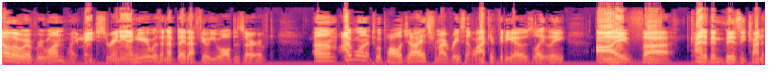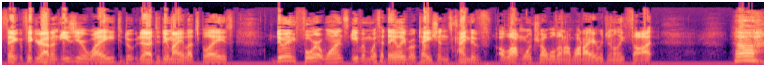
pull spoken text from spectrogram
Hello everyone, White Mage Serenia here with an update I feel you all deserved. Um, I wanted to apologize for my recent lack of videos lately. I've uh, kind of been busy trying to fig figure out an easier way to do uh, to do my Let's Plays. Doing four at once, even with a daily rotation, is kind of a lot more trouble than I what I originally thought. Uh,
